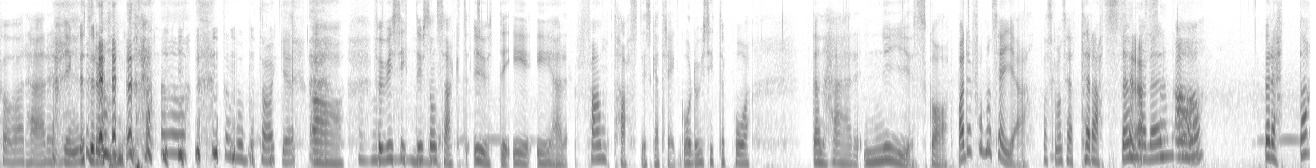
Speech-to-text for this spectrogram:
kör här dygnet runt. de bor på taket. ja. För vi sitter ju som sagt ute i er fantastiska trädgård och vi sitter på den här nyskapade, får man säga, vad ska man säga, terrassen? Terrassen, eller? ja. Berätta,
